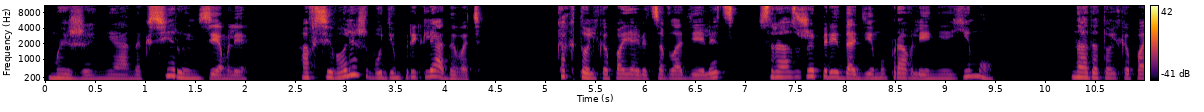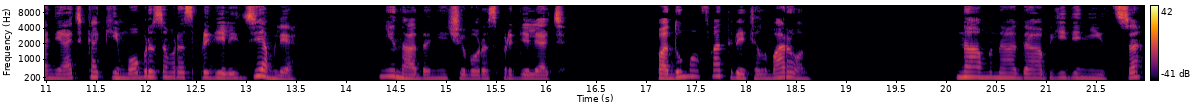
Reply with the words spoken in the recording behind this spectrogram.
Мы же не аннексируем земли, а всего лишь будем приглядывать. Как только появится владелец, сразу же передадим управление ему. Надо только понять, каким образом распределить земли. Не надо ничего распределять, подумав, ответил барон. Нам надо объединиться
